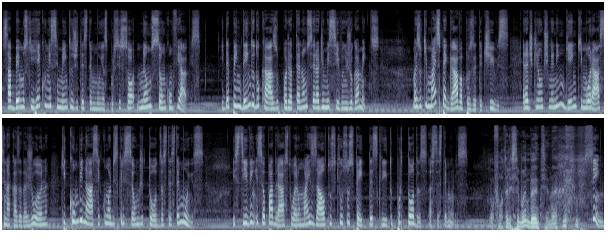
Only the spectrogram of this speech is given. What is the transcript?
sabemos que reconhecimentos de testemunhas por si só não são confiáveis. E dependendo do caso, pode até não ser admissível em julgamentos, mas o que mais pegava para os detetives era de que não tinha ninguém que morasse na casa da Joana que combinasse com a descrição de todas as testemunhas. Steven e seu padrasto eram mais altos que o suspeito descrito por todas as testemunhas. Falta ele ser mandante, né? Sim,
